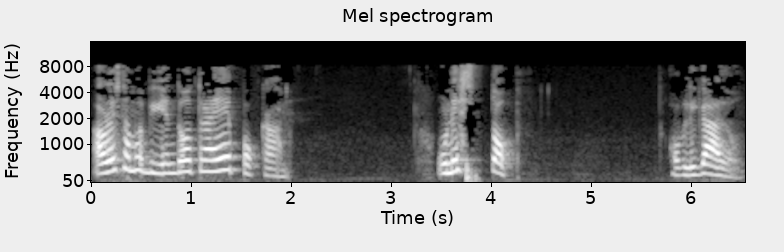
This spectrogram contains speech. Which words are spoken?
Ahora estamos viviendo otra época, un stop obligado.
